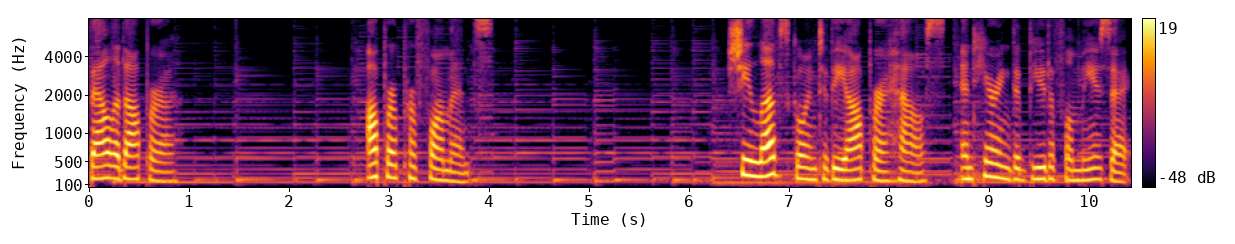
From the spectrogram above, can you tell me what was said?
Ballad opera. Opera performance. She loves going to the opera house and hearing the beautiful music.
